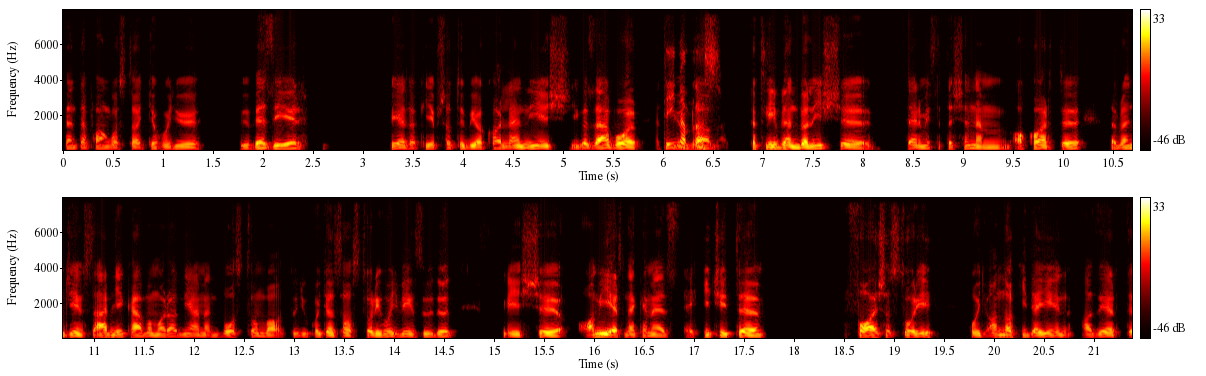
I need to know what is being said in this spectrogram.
fentebb hangoztatja, hogy ő, ő vezér, példakép, stb. akar lenni, és igazából hát így nem a, lesz. a Clevelandben is természetesen nem akart LeBron James árnyékában maradni, elment Bostonba, tudjuk, hogy az a sztori hogy végződött, és amiért nekem ez egy kicsit fals a sztori, hogy annak idején azért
